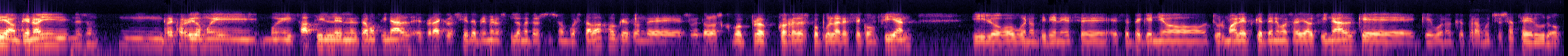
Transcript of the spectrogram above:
Sí, aunque no, hay, no es un, recorrido muy muy fácil en el tramo final, es verdad que los siete primeros kilómetros sí son cuesta abajo, que es donde sobre todo los corredores populares se confían. Y luego, bueno, tiene ese, ese pequeño turmalet que tenemos ahí al final que, que, bueno, que para muchos se hace duro.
